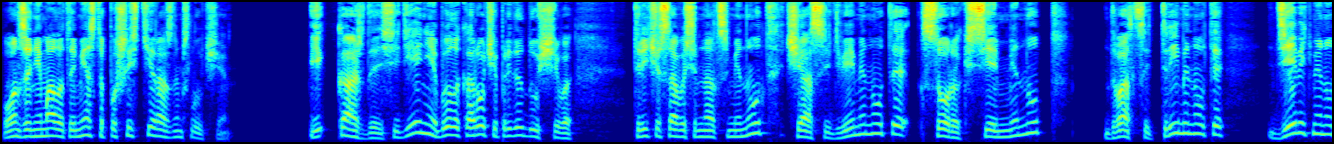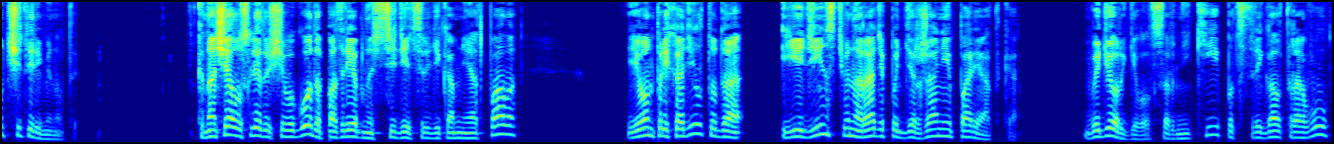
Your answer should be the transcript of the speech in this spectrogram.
он занимал это место по шести разным случаям. И каждое сидение было короче предыдущего — 3 часа 18 минут, час и 2 минуты, 47 минут, 23 минуты, 9 минут 4 минуты. К началу следующего года потребность сидеть среди камней отпала, и он приходил туда единственно ради поддержания порядка. Выдергивал сорняки, подстригал траву,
